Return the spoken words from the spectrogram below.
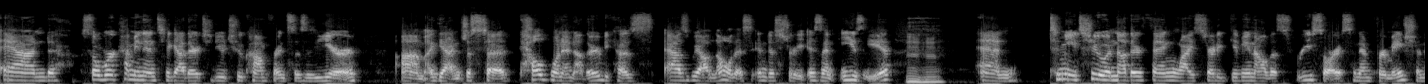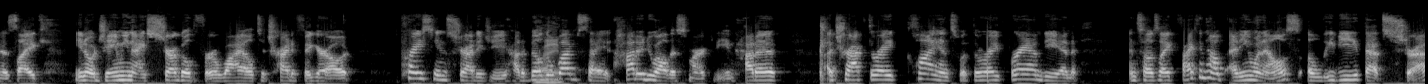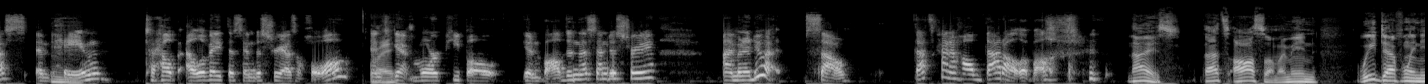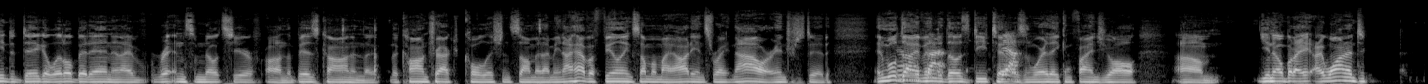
And so we're coming in together to do two conferences a year. Um, again, just to help one another because, as we all know, this industry isn't easy. And to me, too, another thing why I started giving all this resource and information is like, you know, Jamie and I struggled for a while to try to figure out pricing strategy, how to build a website, how to do all this marketing, how to attract the right clients with the right branding. And, and so I was like, if I can help anyone else alleviate that stress and Mm-hmm. To help elevate this industry as a whole and to get more people involved in this industry, I'm going to do it. So that's kind of how that all evolved. Nice. That's awesome. I mean, we definitely need to dig a little bit in, and I've written some notes here on the BizCon and the, the Contract Coalition Summit. I mean, I have a feeling some of my audience right now are interested, and we'll dive into those details Yeah. and where they can find you all. Um, you know, but I, I wanted to,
